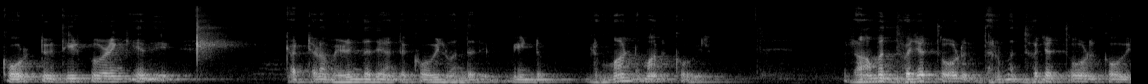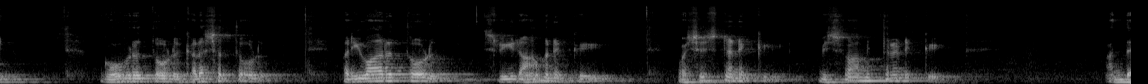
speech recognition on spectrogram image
கோர்ட்டு தீர்ப்பு வழங்கியது கட்டடம் எழுந்தது அந்த கோவில் வந்தது. மீண்டும் பிரம்மாண்டமான கோவில். ராமத்வஜத்தோடு தர்மத்வஜத்தோடு கோவில் கோபுரத்தோடு கலசத்தோடு பரிவாரத்தோடு ஸ்ரீராமனுக்கு வசிஷ்டனுக்கு விஸ்வாமித்திரனுக்கு அந்த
